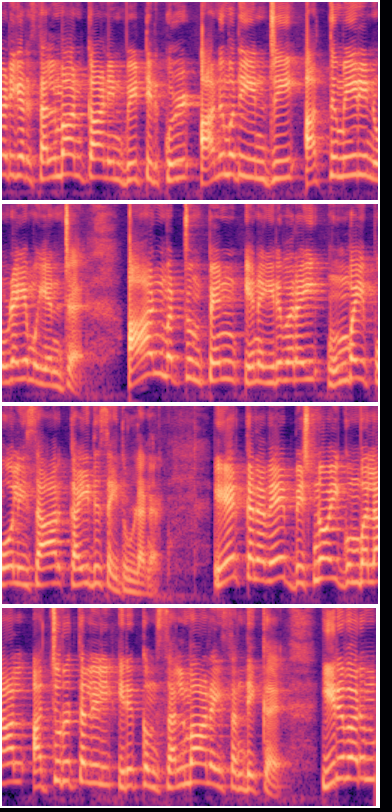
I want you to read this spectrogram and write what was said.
நடிகர் சல்மான் கானின் வீட்டிற்குள் அனுமதியின்றி அத்துமீறி நுழைய முயன்ற ஆண் மற்றும் பெண் என இருவரை மும்பை போலீசார் கைது செய்துள்ளனர். ஏற்கனவே பிஷ்னோய் கும்பலால் அச்சுறுத்தலில் இருக்கும் சல்மானை சந்திக்க இருவரும்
